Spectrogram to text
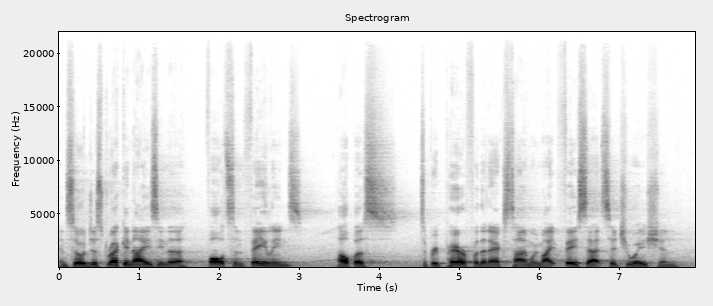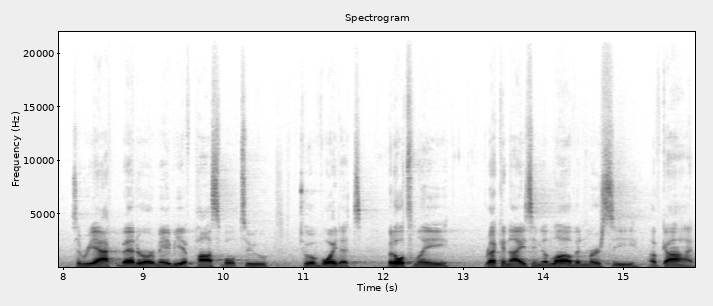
And so, just recognizing the faults and failings help us to prepare for the next time we might face that situation to react better or maybe if possible to, to avoid it. But ultimately, recognizing the love and mercy of God.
